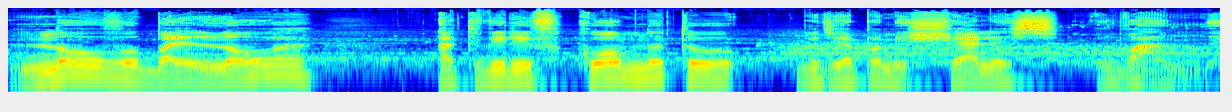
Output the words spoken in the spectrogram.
Нового больного отвели в комнату, где помещались ванны.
